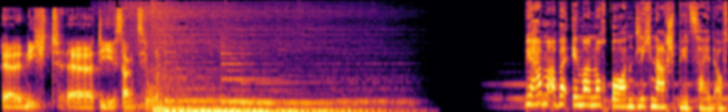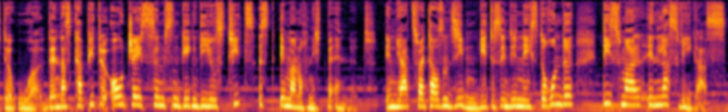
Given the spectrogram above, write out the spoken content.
äh, nicht äh, die Sanktion. Wir haben aber immer noch ordentlich Nachspielzeit auf der Uhr, denn das Kapitel O.J. Simpson gegen die Justiz ist immer noch nicht beendet. Im Jahr 2007 geht es in die nächste Runde, diesmal in Las Vegas.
